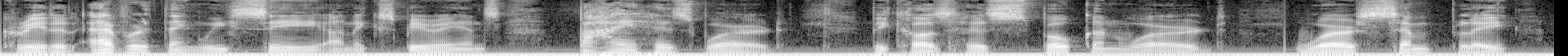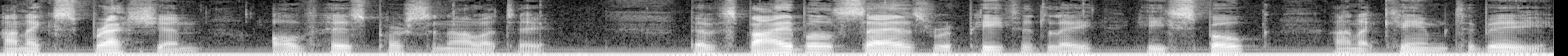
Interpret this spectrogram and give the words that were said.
created everything we see and experience by His Word, because His spoken Word were simply an expression of His personality. The Bible says repeatedly, He spoke and it came to be.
